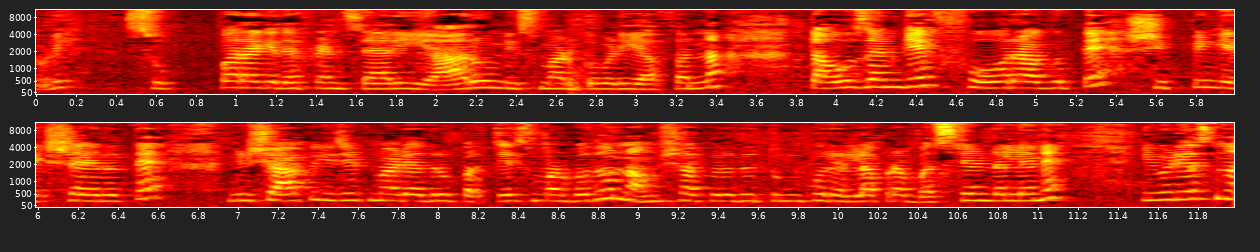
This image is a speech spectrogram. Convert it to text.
ನೋಡಿ ಸೂಪರ್ ಆಗಿದೆ ಫ್ರೆಂಡ್ಸ್ ಸ್ಯಾರಿ ಯಾರು ಮಿಸ್ ಮಾಡ್ಕೋಬೇಡಿ. ಆಫರ್ನ ತೌಸಂಡ್ಗೆ ಫೋರ್ ಆಗುತ್ತೆ ಶಿಪ್ಪಿಂಗ್ ಎಕ್ಸ್ಟ್ರಾ ಇರುತ್ತೆ. ನೀವು ಶಾಪ್ ವಿಸಿಟ್ ಮಾಡಿ ಆದ್ರೂ ಪರ್ಚೇಸ್ ಮಾಡಬಹುದು ನಮ್ ಶಾಪ್ ಇರೋದು ತುಮಕೂರು ಯಲ್ಲಾಪುರ ಬಸ್ ಸ್ಟ್ಯಾಂಡ್ ಅಲ್ಲೇನೆ. ಈ ವಿಡಿಯೋಸ್ನ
